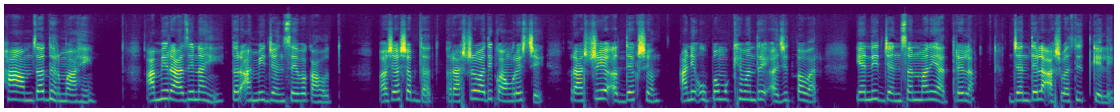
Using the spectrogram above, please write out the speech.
हा आमचा धर्म आहे. आम्ही राजे नाही तर आम्ही जनसेवक आहोत. अशा शब्दात राष्ट्रवादी काँग्रेसचे राष्ट्रीय अध्यक्ष आणि उपमुख्यमंत्री अजित पवार यांनी जनसन्मान यात्रेला जनतेला आश्वासित केले.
